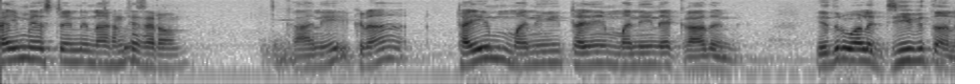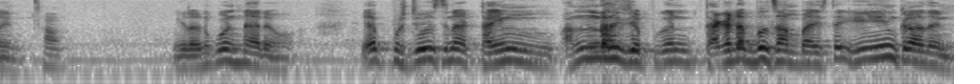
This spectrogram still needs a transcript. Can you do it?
టైం వేస్ట్ అయింది నాకు. అంతే సార్ కానీ ఇక్కడ టైం మనీ టైం మనీనే కాదండి. ఎదురు వాళ్ళ జీవితాలండి. మీరు అనుకుంటున్నారేమో ఎప్పుడు చూసినా టైం అందరికి చెప్పుకొని తెగ డబ్బులు సంపాదిస్తే ఏం కాదండి.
